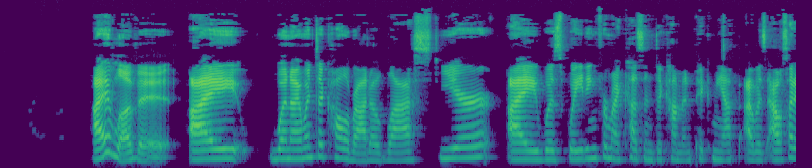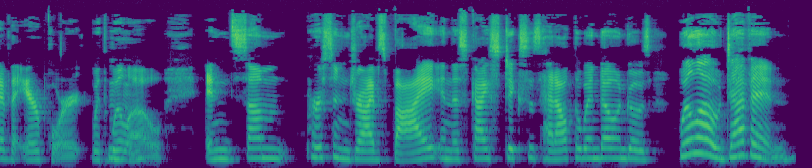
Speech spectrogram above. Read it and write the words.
I love it. I when I went to Colorado last year, I was waiting for my cousin to come and pick me up. I was outside of the airport with mm-hmm. Willow, mm-hmm. And some person drives by, and this guy sticks his head out the window and goes, Willow, Devin.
